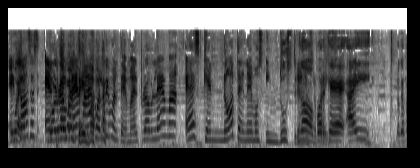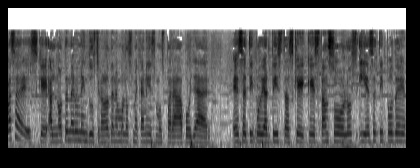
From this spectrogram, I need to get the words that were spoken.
Entonces, el volvemos problema, volvimos al tema, el problema es que no tenemos industria. en No, nuestro porque hay... Lo que pasa es que al no tener una industria, no tenemos los mecanismos para apoyar ese tipo de artistas que, que están solos y ese tipo de...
